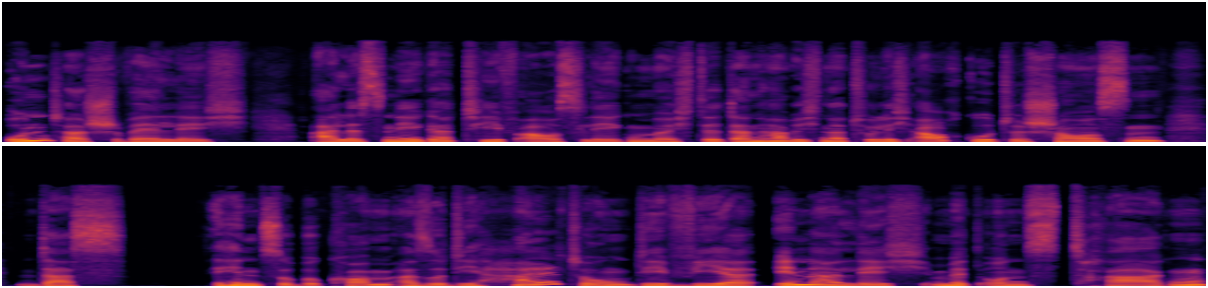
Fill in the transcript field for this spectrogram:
unterschwellig alles negativ auslegen möchte, dann habe ich natürlich auch gute Chancen, das hinzubekommen. Also die Haltung, die wir innerlich mit uns tragen,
